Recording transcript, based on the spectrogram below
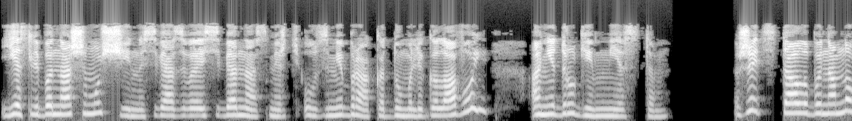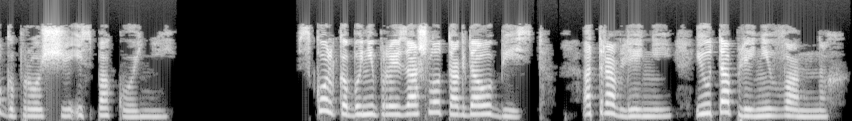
Если бы наши мужчины, связывая себя насмерть узами брака, думали головой, а не другим местом, жить стало бы намного проще и спокойней. Сколько бы ни произошло тогда убийств, отравлений и утоплений в ваннах.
